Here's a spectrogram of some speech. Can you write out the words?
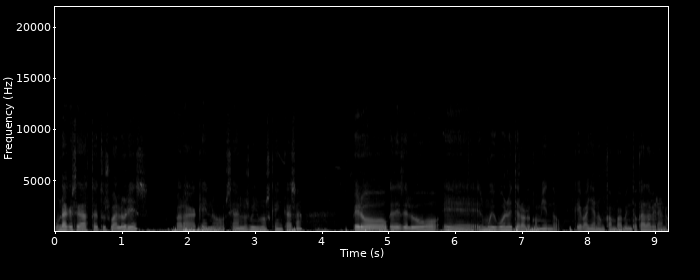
una que se adapte a tus valores para que no sean los mismos que en casa, pero que desde luego eh, es muy bueno y te lo recomiendo, que vayan a un campamento cada verano.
